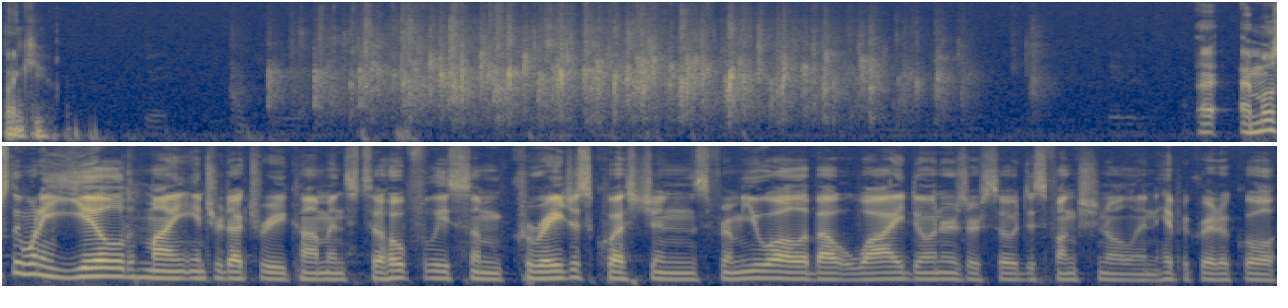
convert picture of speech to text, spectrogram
thank you. I, mostly want to yield my introductory comments to hopefully some courageous questions from you all about why donors are so dysfunctional and hypocritical.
